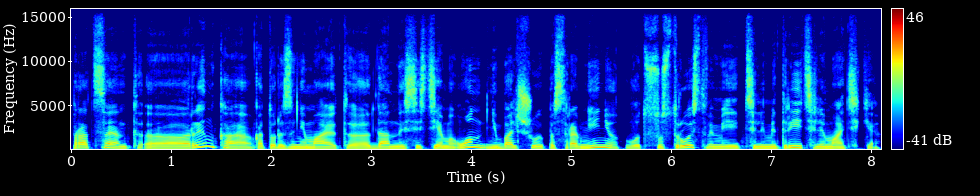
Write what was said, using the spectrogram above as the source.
процент э, рынка, который занимают э, данные системы, он небольшой по сравнению вот с устройствами телеметрии и телематики.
